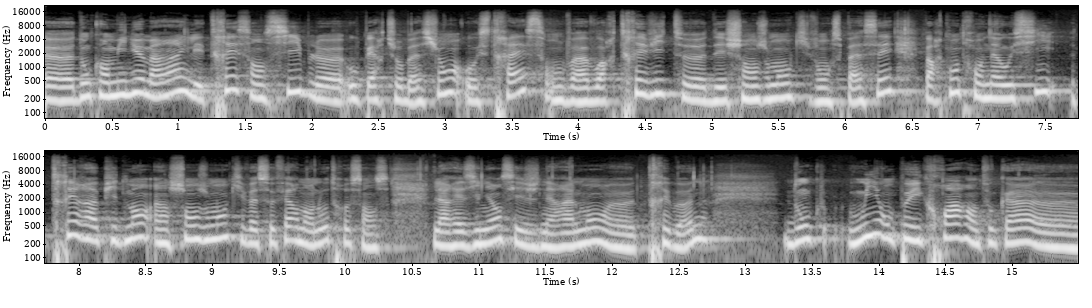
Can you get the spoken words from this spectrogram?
Euh, donc en milieu marin, il est très sensible aux perturbations, au stress. On va avoir très vite euh, des changements qui vont se passer. Par contre, on a aussi très rapidement un changement qui va se faire dans l'autre sens. La résilience est généralement euh, très bonne. Donc oui, on peut y croire en tout cas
